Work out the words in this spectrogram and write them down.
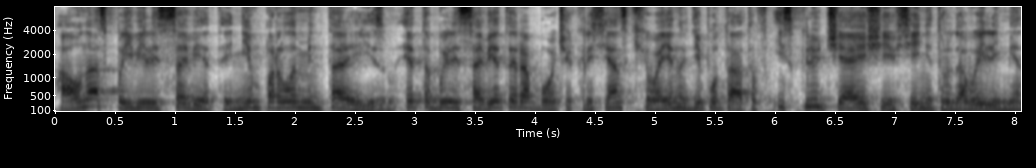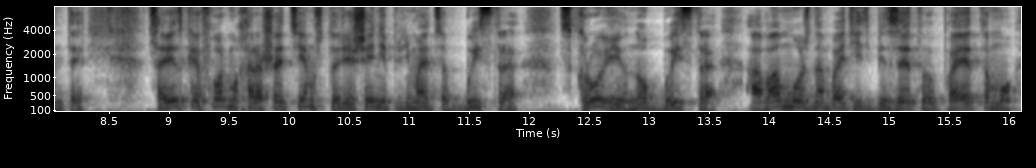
А у нас появились советы, не парламентаризм. Это были советы рабочих, крестьянских и военных депутатов, исключающие все нетрудовые элементы. Советская форма хороша тем, что решения принимаются быстро, с кровью, но быстро. А вам можно обойтись без этого, поэтому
